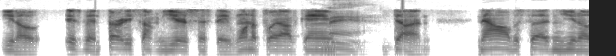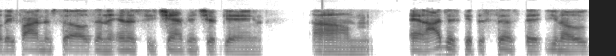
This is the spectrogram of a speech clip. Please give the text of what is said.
You know, it's been 30 something years since they won a playoff game. Man. Done. Now all of a sudden, you know, they find themselves in the NFC championship game. Um, and I just get the sense that, you know,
